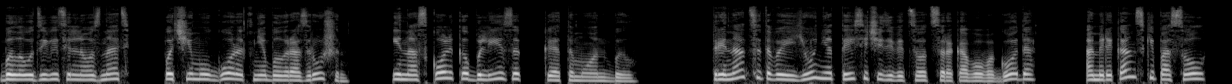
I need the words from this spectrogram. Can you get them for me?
Было удивительно узнать, почему город не был разрушен и насколько близок к этому он был. 13 июня 1940 года американский посол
